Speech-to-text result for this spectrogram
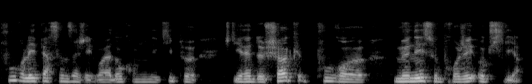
pour les personnes âgées. Voilà donc on est une équipe je dirais de choc pour mener ce projet Auxilia.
